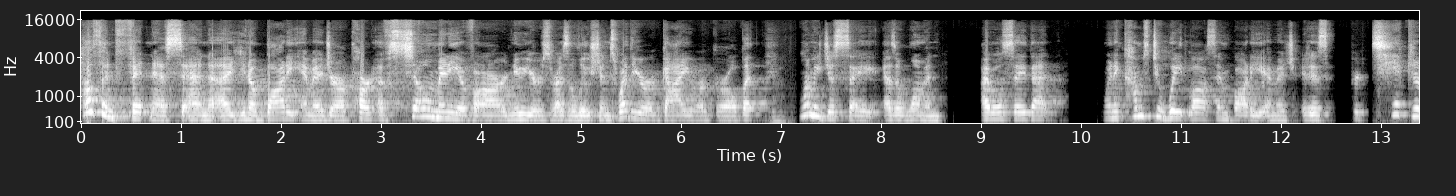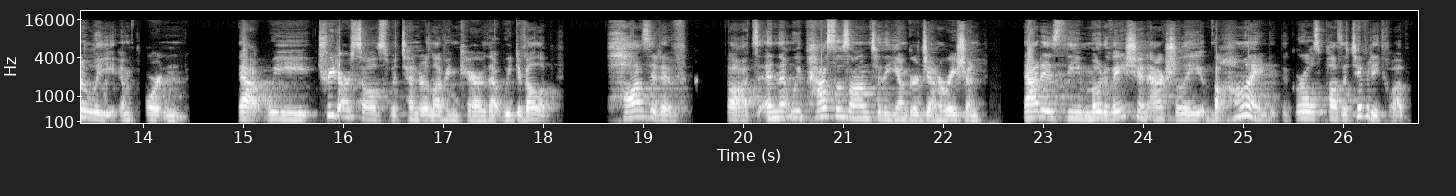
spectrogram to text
health and fitness and uh, you know body image are a part of so many of our new year's resolutions whether you're a guy or a girl. But mm-hmm. let me just say as a woman i will say that when it comes to weight loss and body image it is particularly important that we treat ourselves with tender loving care that we develop positive thoughts and that we pass those on to the younger generation. That is the motivation actually behind the girls positivity club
